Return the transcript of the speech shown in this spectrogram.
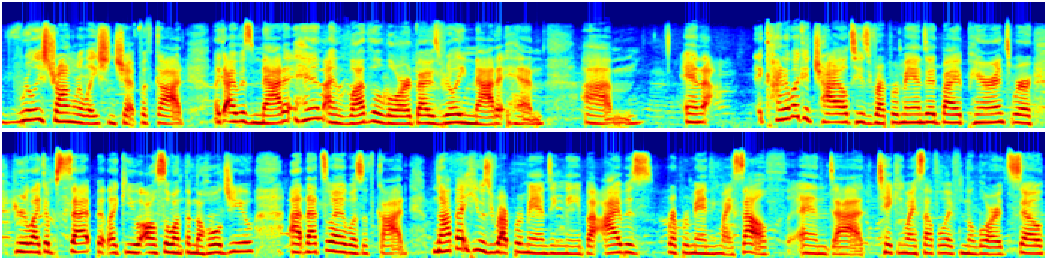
really strong relationship with god. Like i was mad at him. I love the lord but i was really mad at him. Um, and kind of like a child who's reprimanded by a parent where you're like upset but like you also want them to hold you. Uh, that's the way i was with god. Not that he was reprimanding me but i was reprimanding myself and uh, taking myself away from the lord. So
